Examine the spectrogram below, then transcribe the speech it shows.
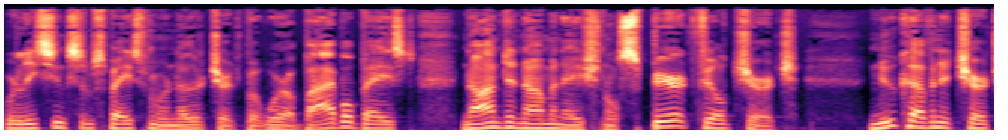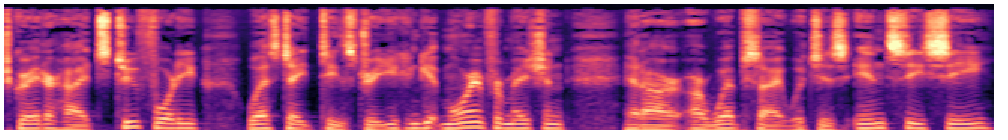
We're leasing some space from another church, but we're a Bible based, non denominational, spirit filled church. New Covenant Church, Greater Heights, 240 West 18th Street. You can get more information at our, our website, which is ncc.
